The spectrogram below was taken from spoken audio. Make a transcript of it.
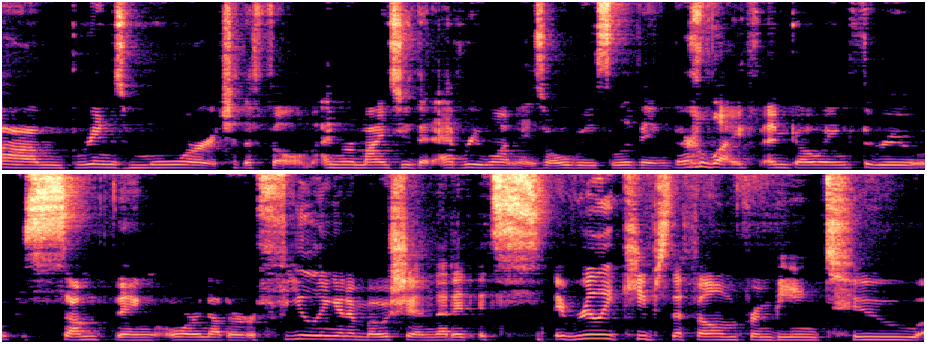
um, brings more to the film and reminds you that everyone is always living their life and going through something or another, feeling an emotion that it, it's it really keeps the film from being too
